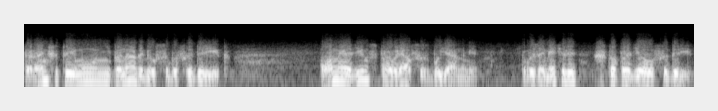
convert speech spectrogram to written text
Раньше-то ему не понадобился бы Фредерик. Он и один справлялся с буянами. Вы заметили, что проделал Фредерик?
